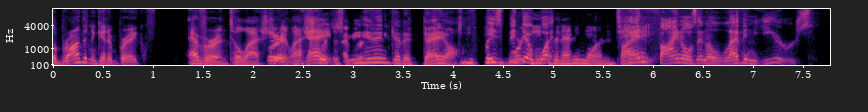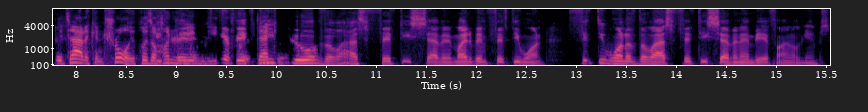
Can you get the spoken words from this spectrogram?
LeBron didn't get a break ever until last for year. Last day. year, was I mean, he didn't get a day off. he played He's been more to games what, than anyone. Ten By, finals in eleven years. it's out of control. He plays He's 100 games a year for a decade. 52 of the last 57. It might have been 51. 51 of the last 57 NBA final games.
